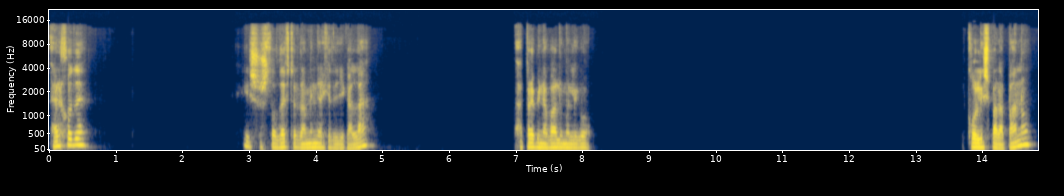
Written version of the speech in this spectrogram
Έρχονται. Ίσως το δεύτερο να μην έρχεται και καλά. Θα πρέπει να βάλουμε λίγο κόλληση παραπάνω.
